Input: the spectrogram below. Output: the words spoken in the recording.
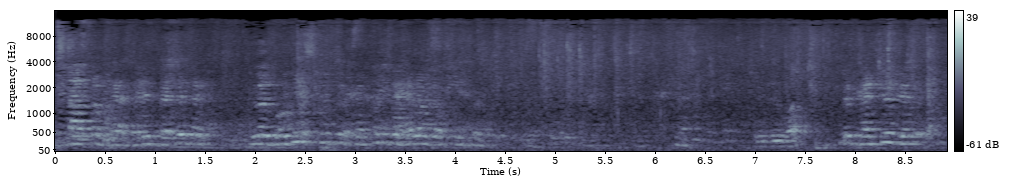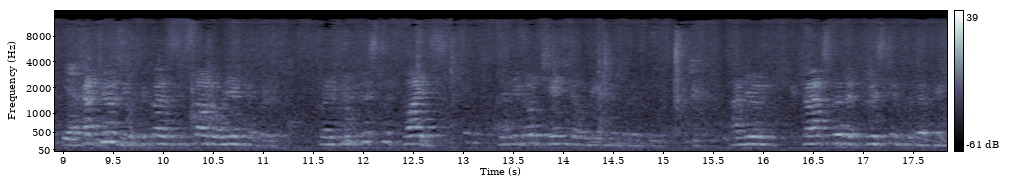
start from here, that is better than, because Mobius strip will confuse the hell out of people. You do what? Will confuse you, Yes. confuse you because it's not orientable. But if you twist it twice, then you don't change the orientability. And you transfer the twist into the thing.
